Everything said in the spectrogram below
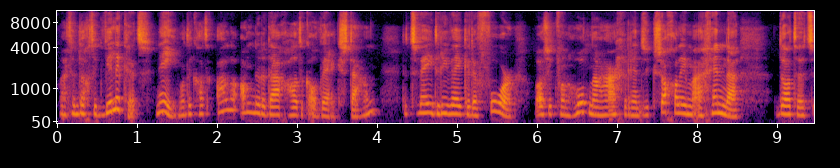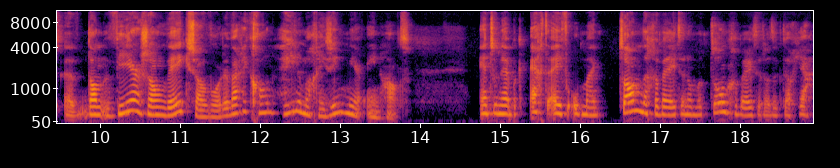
Maar toen dacht ik, wil ik het? Nee, want ik had alle andere dagen had ik al werk staan. De twee, drie weken daarvoor was ik van hot naar haar gerend. Dus ik zag al in mijn agenda dat het uh, dan weer zo'n week zou worden waar ik gewoon helemaal geen zin meer in had. En toen heb ik echt even op mijn tanden gebeten en op mijn tong gebeten dat ik dacht, ja,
